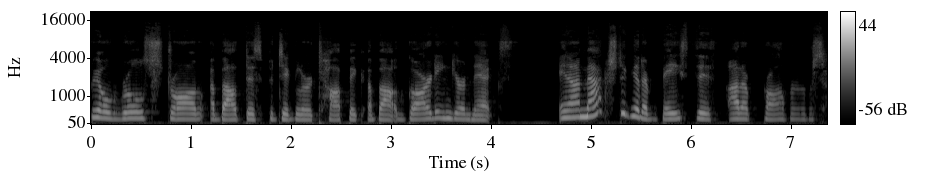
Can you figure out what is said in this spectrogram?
feel real strong about this particular topic about guarding your necks. And I'm actually going to base this out of Proverbs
